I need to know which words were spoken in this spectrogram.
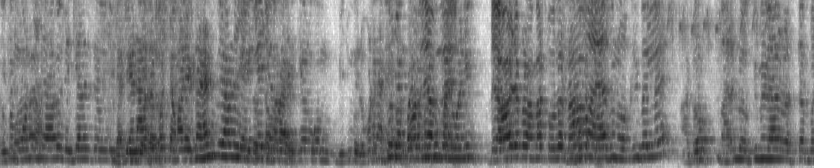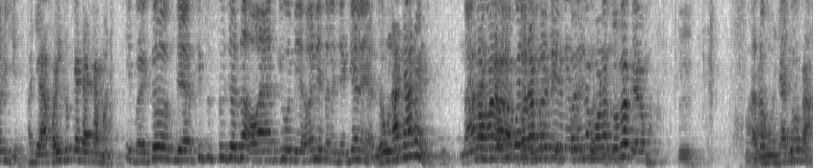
એ તો મોડા ને આ તો જગ્યા નથી જગ્યા ના આવે તો તમારે એકલા હે ને પીવાનું એ તમારે જવાય. કોમ બીજું મેળવવું પડે શું છે? ને. શું કરવાની? બેવા પણ અમારે તોલર ના આવે આયા છું નોકરી બદલે આ તો મારે ડોક્યુમેન્ટ આ રસ્તા પડી ગયા હજી આ ભાઈ શું કહેતા હતા એ ભાઈ તો બે કીધું તું જો આયા છે કે બે હોય ને જગ્યા નહીં. એવું ના ચાલે ને ના તમારે ના બરાબર જગ્યાએ પરિણામ મોડા કોઈ જોવે કે એમ? આ તો મોજા જો કા.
